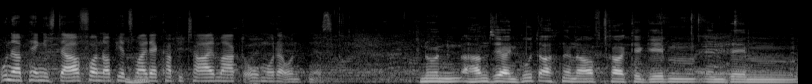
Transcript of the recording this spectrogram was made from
unabhängig davon, ob jetzt mal mhm. der Kapitalmarkt oben oder unten ist. Nun haben Sie ein Gutachten in Auftrag gegeben, in dem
